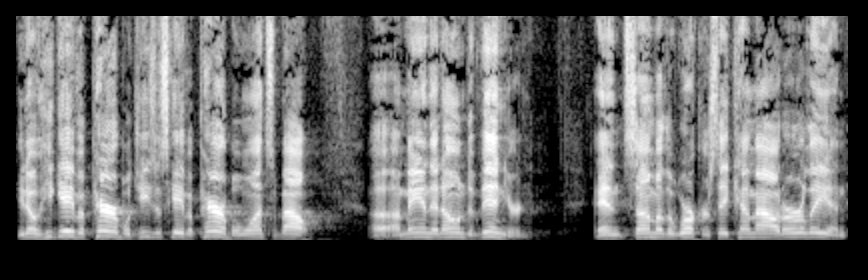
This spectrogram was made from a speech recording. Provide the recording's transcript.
you know, He gave a parable, Jesus gave a parable once about uh, a man that owned a vineyard. And some of the workers, they come out early and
